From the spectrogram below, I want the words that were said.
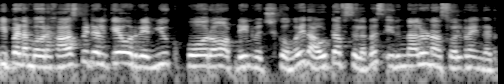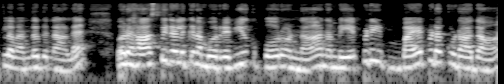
இப்ப நம்ம ஒரு ஹாஸ்பிட்டலுக்கே ஒரு ரிவ்யூக்கு போறோம் அப்படின்னு வச்சுக்கோங்க இது அவுட் ஆஃப் சிலபஸ் இருந்தாலும் நான் சொல்றேன் இந்த இடத்துல வந்ததுனால ஒரு ஹாஸ்பிட்டலுக்கு நம்ம ஒரு ரிவ்யூக்கு போறோம்னா நம்ம எப்படி பயப்படக்கூடாதான்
